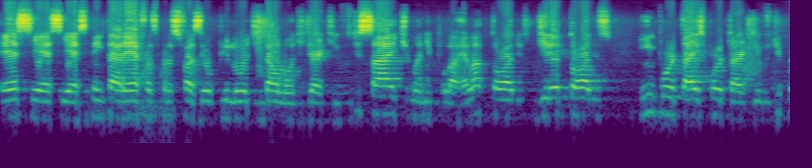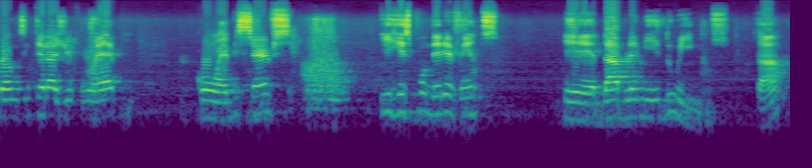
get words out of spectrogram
SSS tem tarefas para se fazer o upload e download de arquivos de site, manipular relatórios, diretórios, importar e exportar arquivos de bancos, interagir com web, com web service e responder eventos eh, WMI do Windows, tá?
